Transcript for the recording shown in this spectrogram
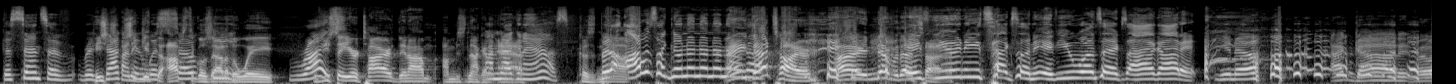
The sense of rejection He's rejection trying to get was the obstacles so out of the way. Right. If you say you're tired, then I'm I'm just not gonna I'm not going to ask. Because but now I was like, no, no, no, no, no. I ain't no. that tired. I ain't never that if tired. you need sex, honey, if you want sex, I got it. You know. I got it, bro.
